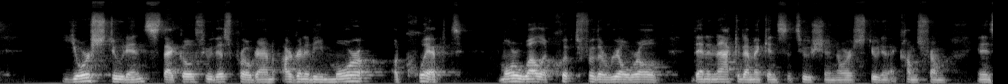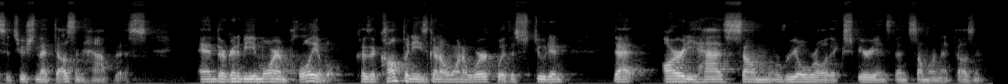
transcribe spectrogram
your students that go through this program are going to be more equipped, more well equipped for the real world than an academic institution or a student that comes from an institution that doesn't have this. And they're going to be more employable because a company is going to want to work with a student that already has some real world experience than someone that doesn't.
